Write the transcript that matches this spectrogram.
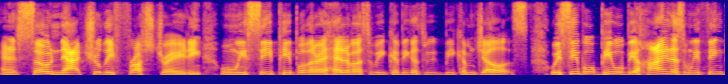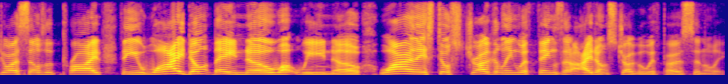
And it's so naturally frustrating when we see people that are ahead of us we because we become jealous. We see people behind us and we think to ourselves with pride, thinking, why don't they know what we know? Why are they still struggling with things that I don't struggle with personally?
